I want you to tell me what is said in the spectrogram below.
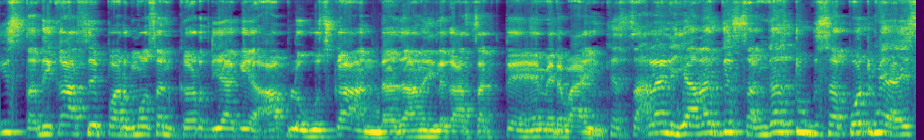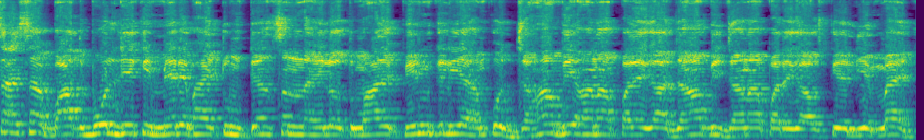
इस तरीका से प्रमोशन कर दिया कि आप लोग उसका अंदाज़ा नहीं लगा सकते हैं मेरे भाई। खेसालाल यादव के संघर्ष टू के सपोर्ट में ऐसा ऐसा बात बोल दिए कि मेरे भाई तुम टेंशन नहीं लो, तुम्हारे फ़िल्म के लिए हमको जहाँ भी आना पड़ेगा, जहाँ भी जाना पड़ेगा, उसके लिए मैं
